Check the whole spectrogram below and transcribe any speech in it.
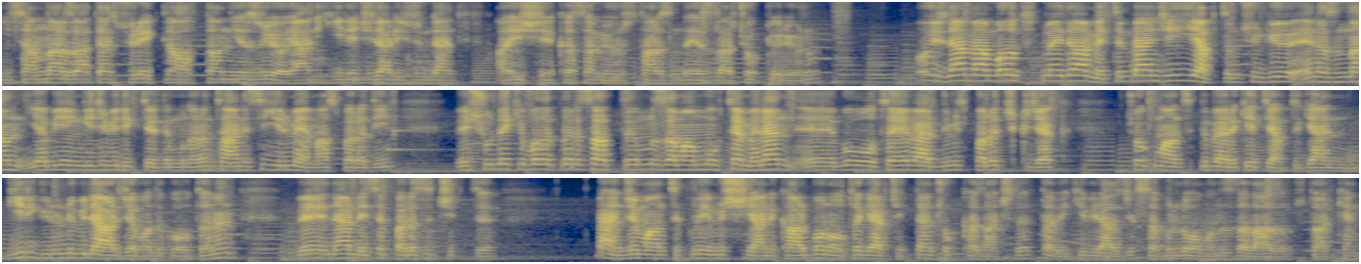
İnsanlar zaten sürekli alttan yazıyor. Yani hileciler yüzünden ay ışığı kasamıyoruz tarzında yazılar çok görüyorum. O yüzden ben balık tutmaya devam ettim. Bence iyi yaptım. Çünkü en azından ya bir yengeci biriktirdim. Bunların tanesi 20 em az para değil. Ve şuradaki balıkları sattığımız zaman muhtemelen e, bu oltaya verdiğimiz para çıkacak. Çok mantıklı bir hareket yaptık. Yani bir gününü bile harcamadık oltanın ve neredeyse parası çıktı. Bence mantıklıymış. Yani karbon olta gerçekten çok kazançlı. Tabii ki birazcık sabırlı olmanız da lazım tutarken.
